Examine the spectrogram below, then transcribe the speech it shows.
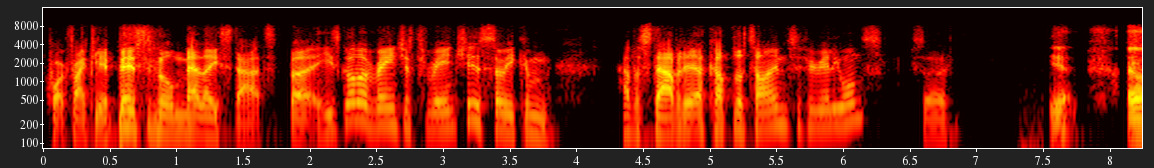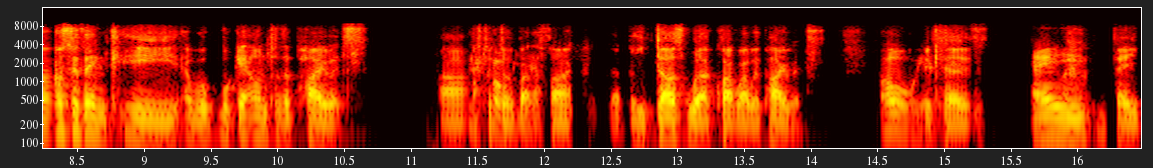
quite frankly abysmal melee stat, but he's got a range of three inches, so he can have a stab at it a couple of times if he really wants. So yeah, I also think he. Uh, we'll, we'll get onto the pirates after Oh, talk about yeah. the fire, but he does work quite well with pirates. oh yes. because a they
